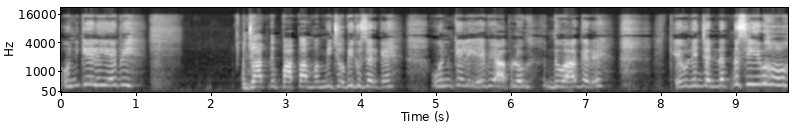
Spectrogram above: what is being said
उनके लिए भी। जो आपके पापा, मम्मी जो भी गुजर गए, उनके लिए भी आप लोग दुआ करें कि उन्हें जन्नत नसीब हो।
